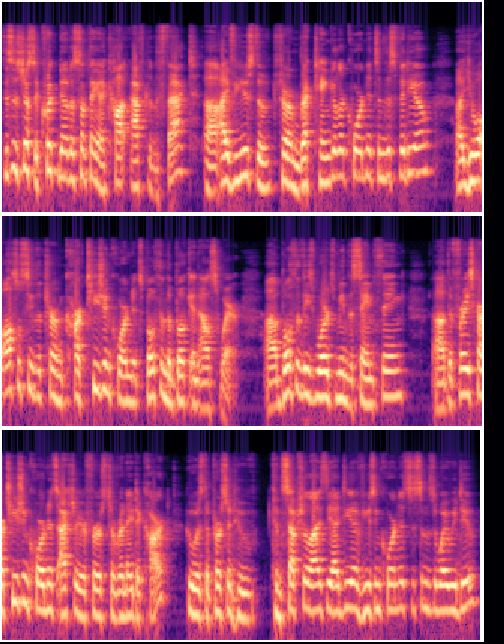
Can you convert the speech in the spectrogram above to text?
This is just a quick note of something I caught after the fact. Uh, I've used the term rectangular coordinates in this video. Uh, you will also see the term Cartesian coordinates both in the book and elsewhere. Uh, both of these words mean the same thing. Uh, the phrase Cartesian coordinates actually refers to Rene Descartes, who was the person who conceptualized the idea of using coordinate systems the way we do.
